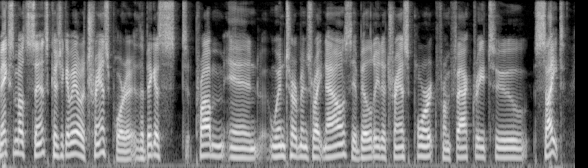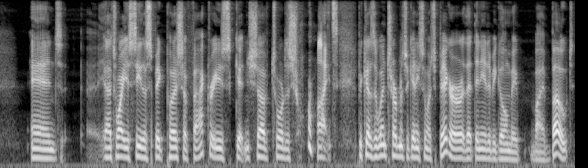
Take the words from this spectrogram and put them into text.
Makes the most sense because you can be able to transport it. The biggest problem in wind turbines right now is the ability to transport from factory to site. And that's why you see this big push of factories getting shoved toward the shorelines because the wind turbines are getting so much bigger that they need to be going by, by boat.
